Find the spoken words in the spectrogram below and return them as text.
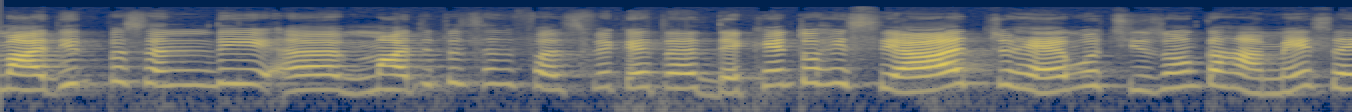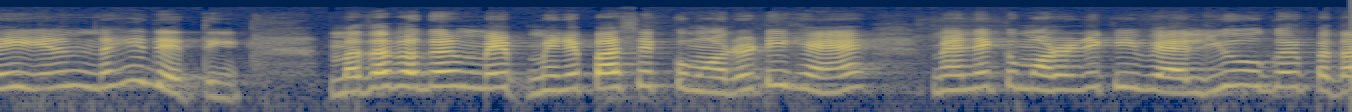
ماجد پسندی ماجد پسند فلسفے کے تحت دیکھیں تو حصیات جو ہے وہ چیزوں کا ہمیں صحیح علم نہیں دیتی۔ مطلب اگر میرے پاس ایک کموڈٹی ہے، میں نے کموڈٹی کی ویلیو اگر پتہ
